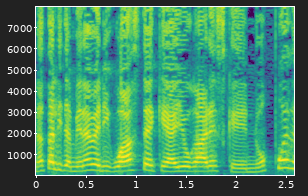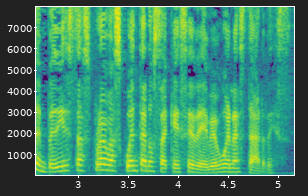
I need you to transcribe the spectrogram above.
Natalie, también averiguaste que hay hogares que no pueden pedir estas pruebas. Cuéntanos a qué se debe. Buenas tardes.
